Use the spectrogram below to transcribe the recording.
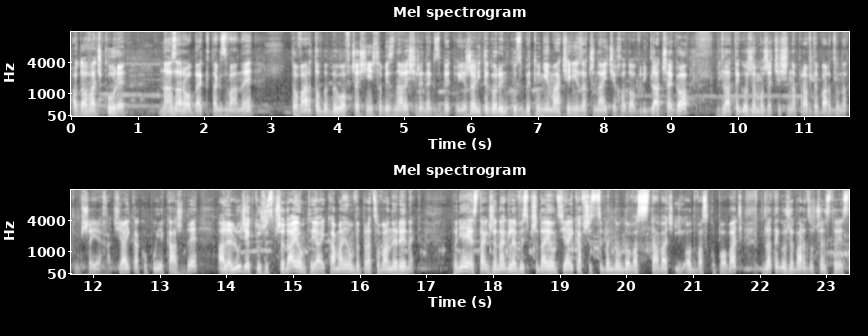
hodować kury na zarobek, tak zwany, to warto by było wcześniej sobie znaleźć rynek zbytu. Jeżeli tego rynku zbytu nie macie, nie zaczynajcie hodowli. Dlaczego? Dlatego, że możecie się naprawdę bardzo na tym przejechać. Jajka kupuje każdy, ale ludzie, którzy sprzedają te jajka, mają wypracowany rynek. To nie jest tak, że nagle wy sprzedając jajka, wszyscy będą do was stawać i od was kupować, dlatego że bardzo często jest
